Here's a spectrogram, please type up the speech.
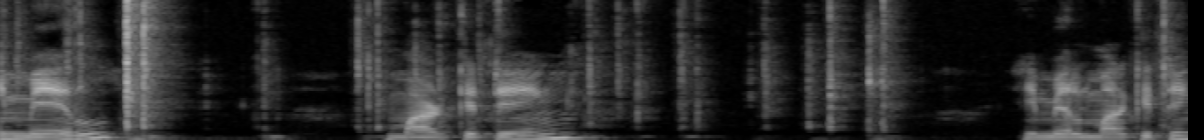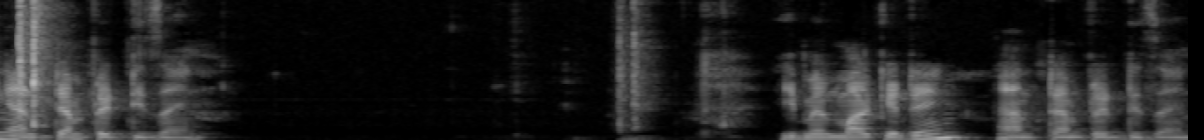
email, marketing email marketing and template design email marketing and template design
